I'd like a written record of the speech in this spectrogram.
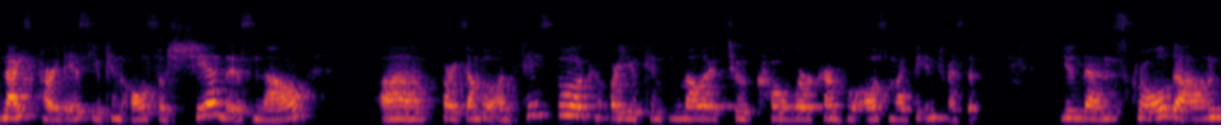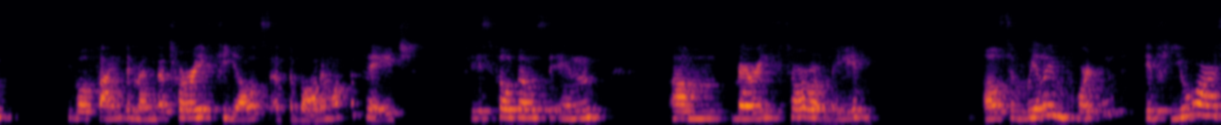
nice part is you can also share this now, uh, for example, on Facebook, or you can email it to a coworker who also might be interested. You then scroll down, you will find the mandatory fields at the bottom of the page. Please fill those in um, very thoroughly. Also really important, if you are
